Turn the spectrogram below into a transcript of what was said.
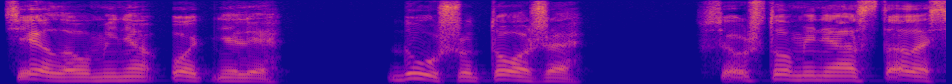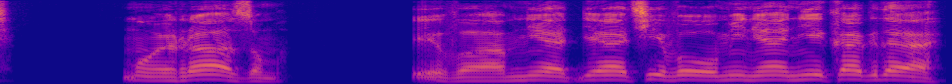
Тело у меня отняли. Душу тоже. Все, что у меня осталось — мой разум. И вам не отнять его у меня никогда.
